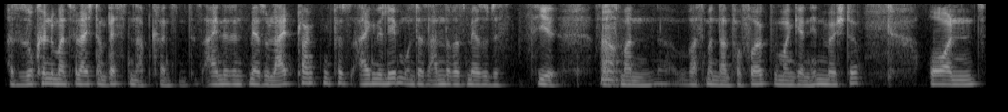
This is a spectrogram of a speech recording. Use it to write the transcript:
Also so könnte man es vielleicht am besten abgrenzen. Das eine sind mehr so Leitplanken fürs eigene Leben und das andere ist mehr so das Ziel, was, ja. man, was man dann verfolgt, wo man gern hin möchte. Und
